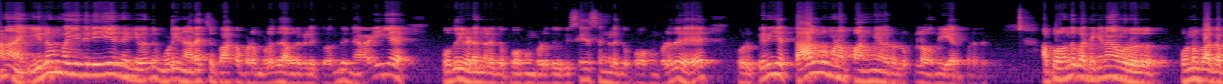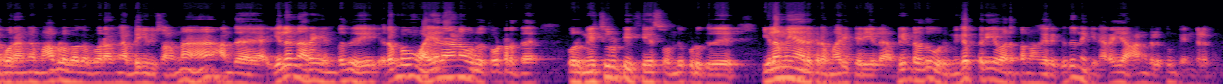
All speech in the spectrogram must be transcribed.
ஆனால் இளம் வயதிலேயே இன்னைக்கு வந்து முடி நரைச்சு பார்க்கப்படும் பொழுது அவர்களுக்கு வந்து நிறைய பொது இடங்களுக்கு போகும் பொழுது விசேஷங்களுக்கு போகும் பொழுது ஒரு பெரிய தாழ்வு மனப்பான்மை அவர்களுக்குள்ளே வந்து ஏற்படுது. அப்போ வந்து பார்த்தீங்கன்னா ஒரு பொண்ணு பார்க்க போகிறாங்க மாப்பிள்ளை பார்க்க போகிறாங்க அப்படின்னு சொல்லி சொன்னோம்னா அந்த இளநரை என்பது ரொம்பவும் வயதான ஒரு தோற்றத்தை ஒரு மெச்சூரிட்டி ஃபேஸ் வந்து கொடுக்குது. இளமையாக இருக்கிற மாதிரி தெரியல அப்படின்றது ஒரு மிகப்பெரிய வருத்தமாக இருக்குது. இன்றைக்கி நிறைய ஆண்களுக்கும் பெண்களுக்கும்.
